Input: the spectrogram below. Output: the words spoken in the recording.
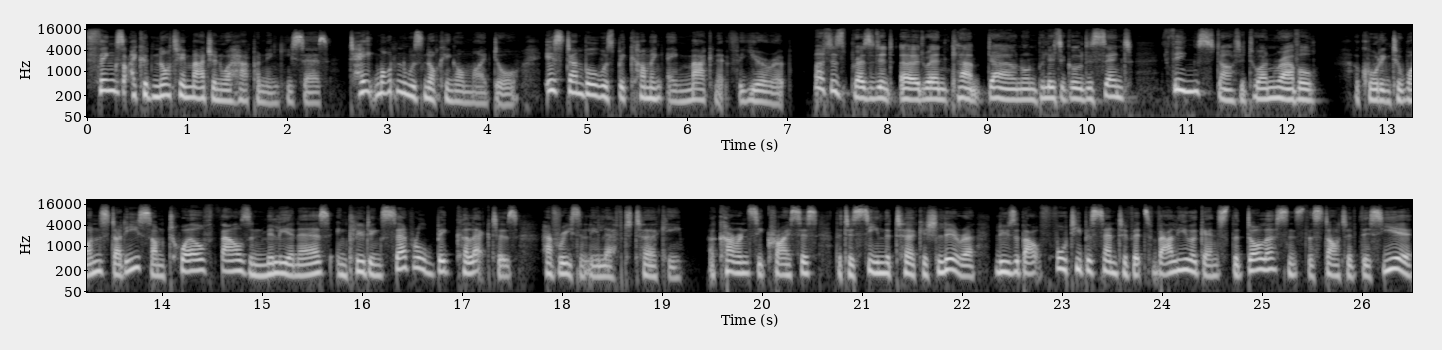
Things I could not imagine were happening, he says. Tate Modern was knocking on my door. Istanbul was becoming a magnet for Europe. But as President Erdogan clamped down on political dissent, things started to unravel. According to one study, some 12,000 millionaires, including several big collectors, have recently left Turkey. A currency crisis that has seen the Turkish lira lose about 40% of its value against the dollar since the start of this year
